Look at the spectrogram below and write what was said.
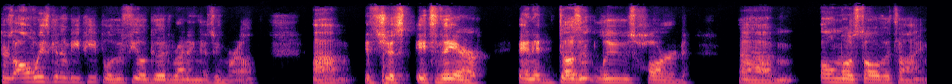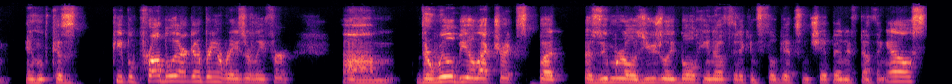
there's always going to be people who feel good running Azumarill. Um, it's just it's there, and it doesn't lose hard um, almost all the time, and because people probably aren't going to bring a razor leafer. Um, there will be electrics, but Azumarill is usually bulky enough that it can still get some chip in if nothing else.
